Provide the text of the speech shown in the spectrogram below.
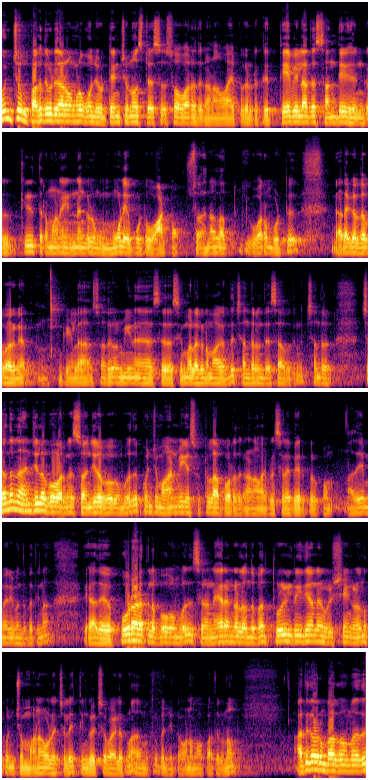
கொஞ்சம் பக்கத்து வீட்டுக்காரவங்களும் கொஞ்சம் டென்ஷனோ ஸ்ட்ரெஸ்ஸஸோ வர்றதுக்கான வாய்ப்புகள் இருக்குது தேவையில்லாத சந்தேகங்கள் கீழ்த்தரமான எண்ணங்கள் உங்கள் மூளையை போட்டு வாட்டும். ஸோ அதனால் தூக்கி ஓரம் போட்டு நடக்கிறத பாருங்கள் ஓகேங்களா? ஸோ அதுக்கு மீன ச- சிம்ம லக்னமாக இருந்து சந்திரன் தசாபதினு சந்திரன். சந்திரன் அஞ்சில் போவாருங்க. ஸோ அஞ்சில் போகும்போது கொஞ்சம் ஆன்மீக சுற்றுலா போகிறதுக்கான வாய்ப்புகள் சில பேருக்கு இருக்கும். அதே மாதிரி வந்து பார்த்திங்கன்னா அது போராட்டத்தில் போகும்போது சில நேரங்களில் வந்து பார்த்தா தொழில் ரீதியான விஷயங்கள் வந்து கொஞ்சம் மன உளைச்சலை திங்கள் செவ்வாயில் இருக்கும். அதை மட்டும் கொஞ்சம் கவனமாக பார்த்துக்கணும். அதுக்கப்புறம் பார்க்கும்போது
